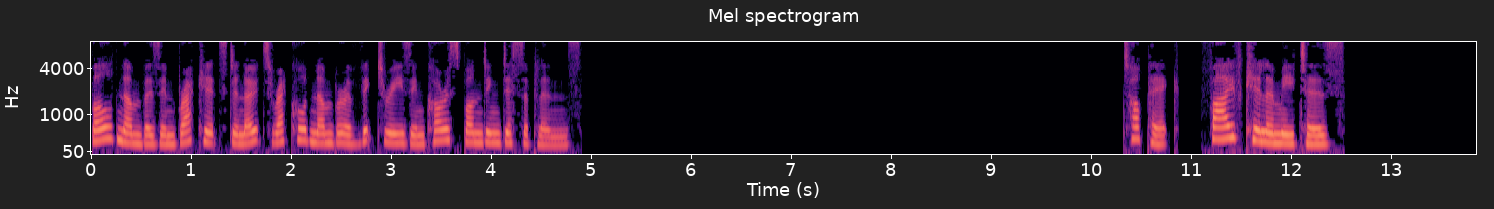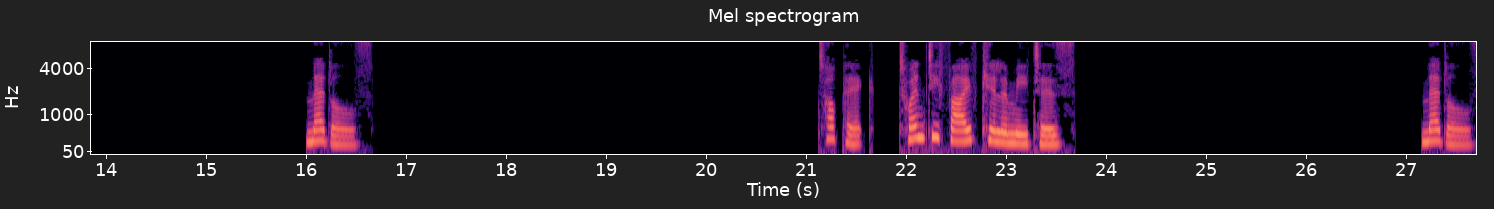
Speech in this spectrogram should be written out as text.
Bold numbers in brackets denotes record number of victories in corresponding disciplines. Topic. 5 kilometers. Medals Topic 25 kilometers. Medals.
